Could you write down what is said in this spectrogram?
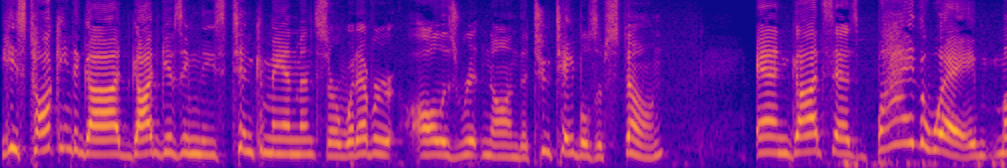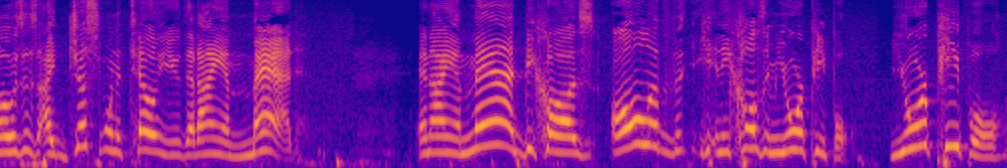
he's talking to God. God gives him these 10 commandments or whatever all is written on the two tables of stone. And God says, By the way, Moses, I just want to tell you that I am mad and I am mad because all of the, and he calls them your people, your people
